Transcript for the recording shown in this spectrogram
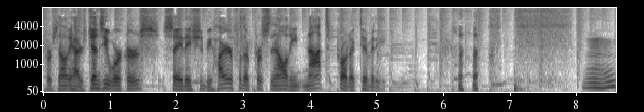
personality hires. Gen Z workers say they should be hired for their personality, not productivity. mm-hmm.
